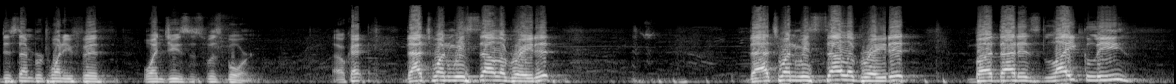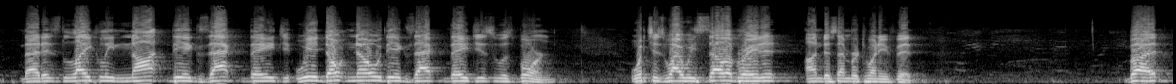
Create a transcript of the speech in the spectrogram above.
December 25th when Jesus was born, okay? That's when we celebrate it. That's when we celebrate it, but that is likely that is likely not the exact day. We don't know the exact day Jesus was born, which is why we celebrate it on December 25th. But,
